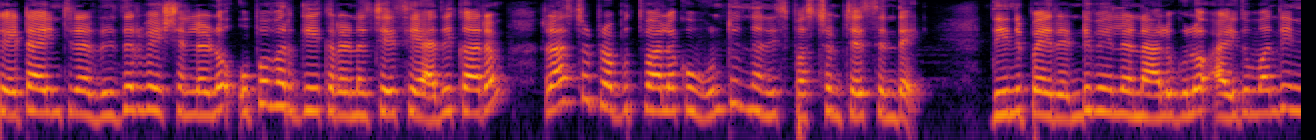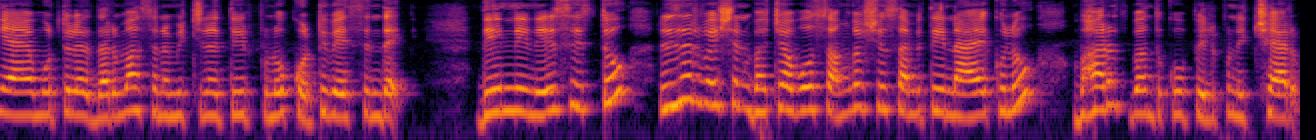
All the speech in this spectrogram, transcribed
కేటాయించిన రిజర్వేషన్లను ఉపవర్గీకరణ చేసే అధికారం రాష్ట్ర ప్రభుత్వాలకు ఉంటుందని స్పష్టం చేసింది. దీనిపై రెండు వేల నాలుగులో ఐదు మంది న్యాయమూర్తుల ధర్మాసనం ఇచ్చిన తీర్పును కొట్టివేసింది. దీన్ని నిరసిస్తూ రిజర్వేషన్ బచావో సంఘర్ష సమితి నాయకులు భారత్ బంద్కు పిలుపునిచ్చారు.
